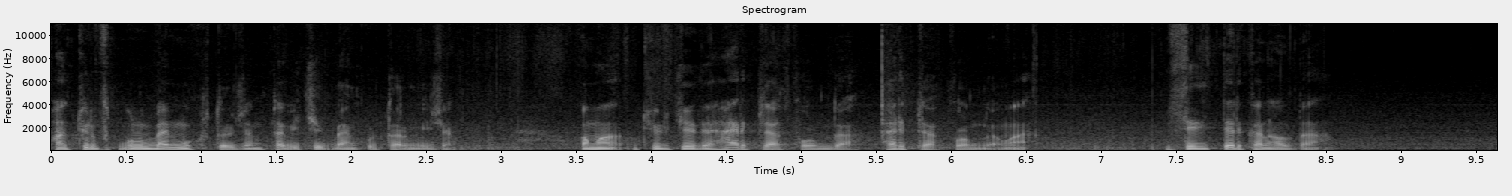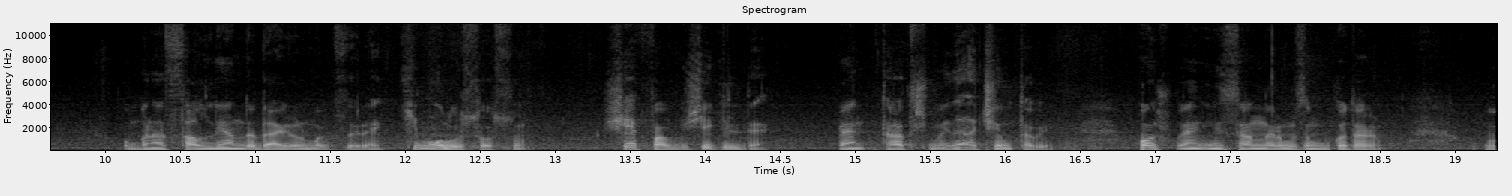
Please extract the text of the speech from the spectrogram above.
Ha Türk futbolunu ben mi kurtaracağım? Tabii ki ben kurtarmayacağım. Ama Türkiye'de her platformda, her platformda ama istedikleri kanalda o bana sallayan da dahil olmak üzere kim olursa olsun şeffaf bir şekilde ben tartışmaya da açığım tabii. Hoş ben insanlarımızın bu kadar e,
